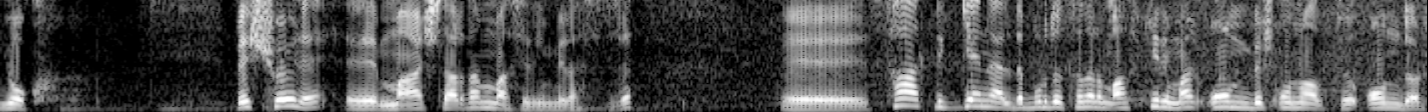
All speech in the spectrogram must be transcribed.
yok. Ve şöyle e, maaşlardan bahsedeyim biraz size. E, saatlik genelde burada sanırım askeri maaş 15, 16, 14.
